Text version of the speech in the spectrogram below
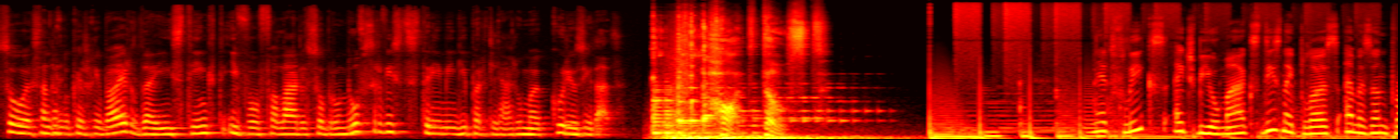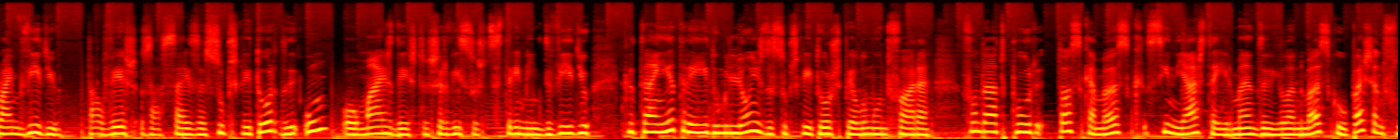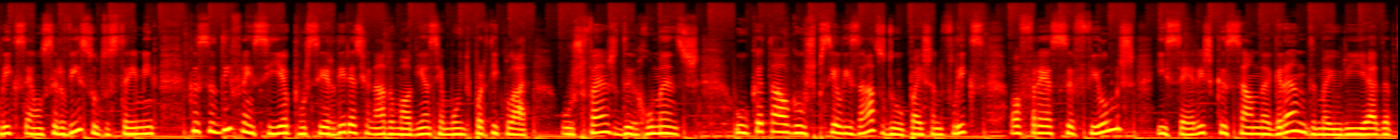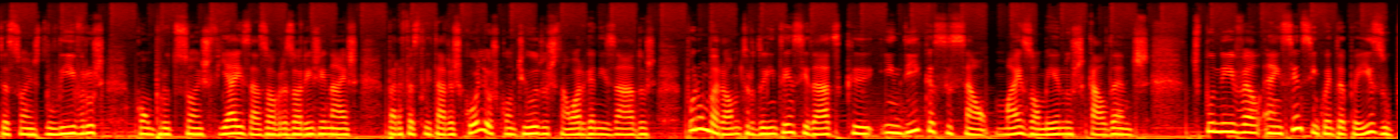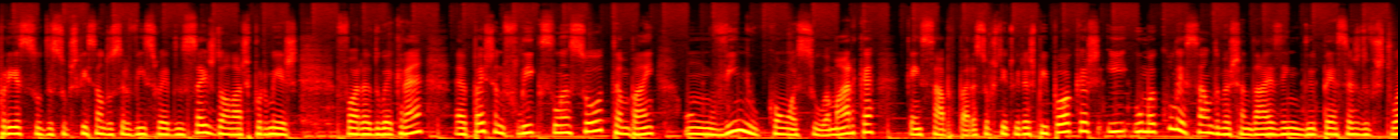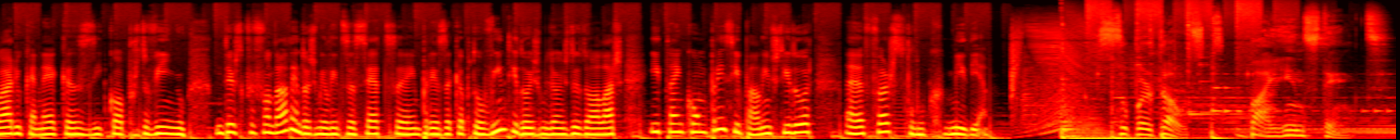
Sou a Sandra Lucas Ribeiro, da Instinct, e vou falar sobre um novo serviço de streaming e partilhar uma curiosidade. Hot Toast. Netflix, HBO Max, Disney Plus, Amazon Prime Video talvez já seja subscritor de um ou mais destes serviços de streaming de vídeo que têm atraído milhões de subscritores pelo mundo fora. Fundado por Tosca Musk, cineasta e irmã de Elon Musk, o Passionflix é um serviço de streaming que se diferencia por ser direcionado a uma audiência muito particular, os fãs de romances. O catálogo especializado do Passionflix oferece filmes e séries que são, na grande maioria, adaptações de livros, com produções fiéis às obras originais. Para facilitar a escolha, os conteúdos são organizados por um barómetro de intensidade que indica se são mais ou menos caldantes. Disponível em 150 países, o preço de subscrição do serviço é de 6 dólares por mês. Fora do ecrã, a Passionflix lançou também um vinho com a sua marca, quem sabe para substituir as pipocas, e uma coleção de merchandising de peças de vestuário, canecas e copos de vinho. Desde que foi fundada em 2017, a empresa captou 22 milhões de dólares e tem como principal investidor a First Look Media. Super Toast by Instinct.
